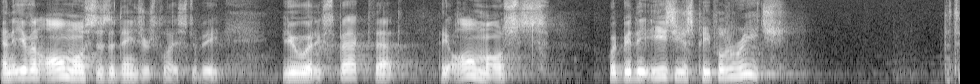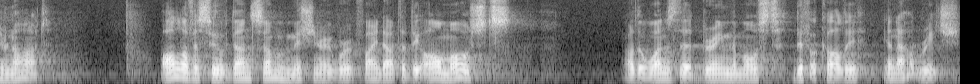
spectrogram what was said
And even almost is a dangerous place to be. You would expect that the almosts would be the easiest people to reach, but they're not. All of us who have done some missionary work find out that the almosts are the ones that bring the most difficulty in outreach,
